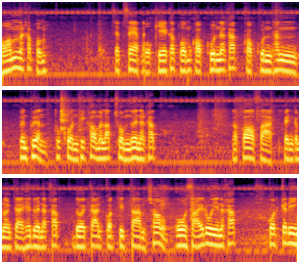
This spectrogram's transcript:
อมนะครับ ผมแซ่บๆโอเคครับผมขอบคุณนะครับ ขอบคุณท่านเพื่อนๆ ทุกคนที่เข้ามารับชมด้วยนะครับ แล้วก็ฝากเป็นกำลังใจให้ด้วยนะครับ โดยการกดติดตามช่องโอสายรุยนะครับ กดกระดิ่ง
